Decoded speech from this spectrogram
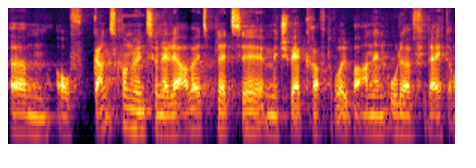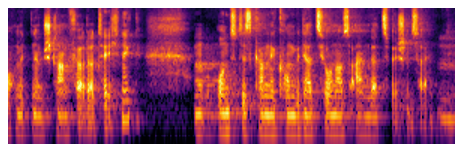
ähm, auf ganz konventionelle Arbeitsplätze mit Schwerkraftrollbahnen oder vielleicht auch mit einem Strangfördertechnik. Und das kann eine Kombination aus allem dazwischen sein. Mhm.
